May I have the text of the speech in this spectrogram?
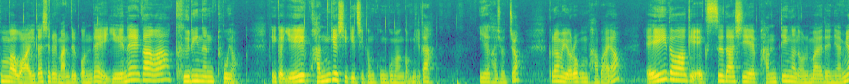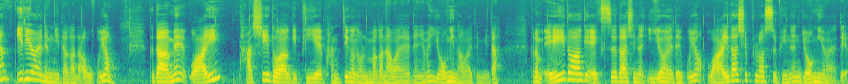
Y 다시를 만들 건데 얘네가 그리는 도형. 그러니까 얘의 관계식이 지금 궁금한 겁니다. 이해 가셨죠? 그러면 여러분 봐봐요. a 더하기 x 다시의 반띵은 얼마야 되냐면 1이어야 됩니다가 나오고요. 그 다음에 y 다시 더하기 b의 반띵은 얼마가 나와야 되냐면 0이 나와야 됩니다. 그럼 a 더하기 x 다시는 2여야 되고요. y 다시 플러스 b는 0이어야 돼요.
